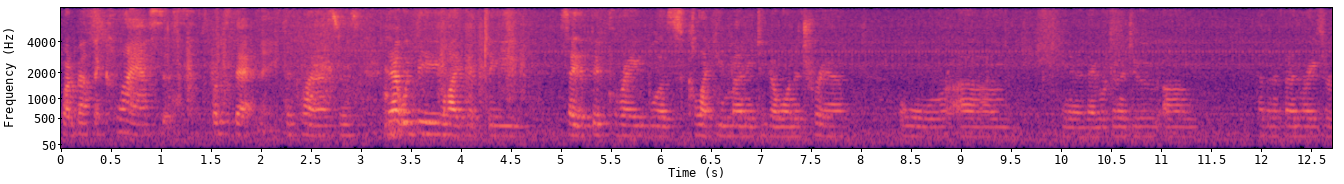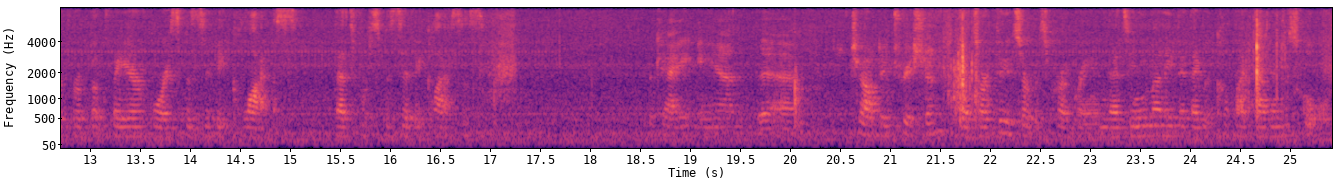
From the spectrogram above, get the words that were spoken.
what about the classes? What does that mean? The classes, that would be like if the, say the fifth grade was collecting money to go on a trip, or, um, you know, they were gonna do, um, having a fundraiser for a book fair for a specific class. That's for specific classes. Okay, and the child nutrition, That's our food service program. That's any money that they would collect out into schools.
